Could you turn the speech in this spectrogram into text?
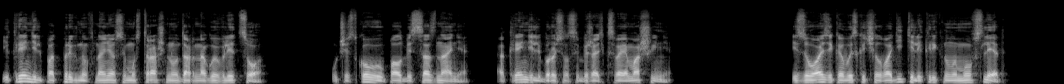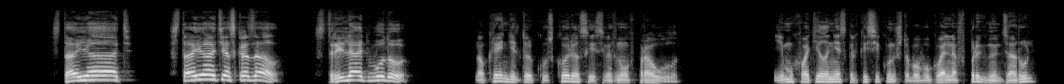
и Крендель, подпрыгнув, нанес ему страшный удар ногой в лицо. Участковый упал без сознания, а Крендель бросился бежать к своей машине. Из УАЗика выскочил водитель и крикнул ему вслед. «Стоять! Стоять, я сказал! Стрелять буду!» Но Крендель только ускорился и свернул в проулок. Ему хватило несколько секунд, чтобы буквально впрыгнуть за руль,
